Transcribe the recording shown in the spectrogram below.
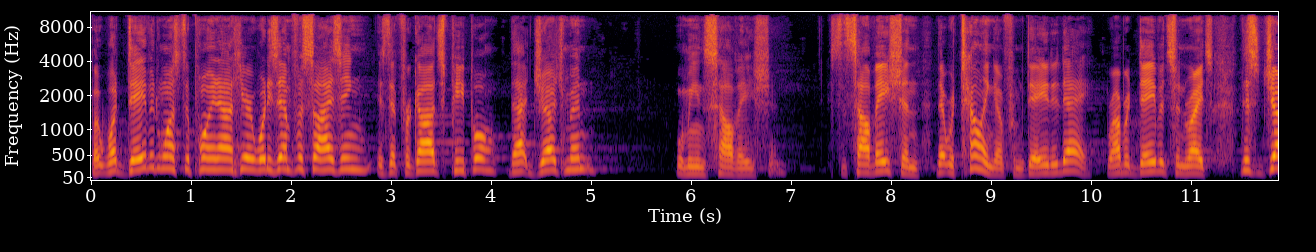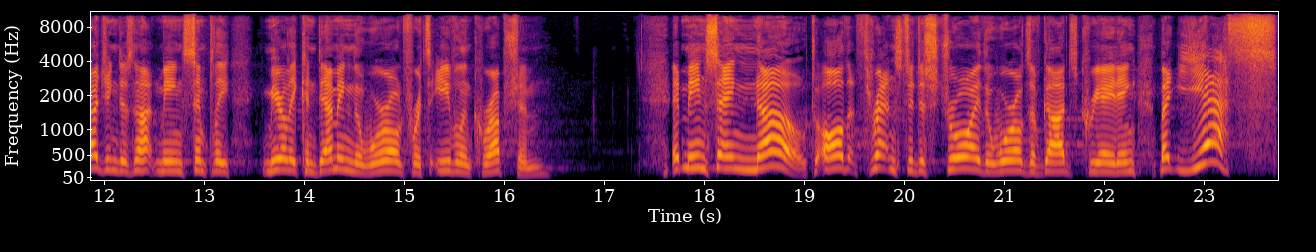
But what David wants to point out here, what he's emphasizing, is that for God's people, that judgment will mean salvation. It's the salvation that we're telling them from day to day. Robert Davidson writes This judging does not mean simply merely condemning the world for its evil and corruption. It means saying no to all that threatens to destroy the worlds of God's creating, but yes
